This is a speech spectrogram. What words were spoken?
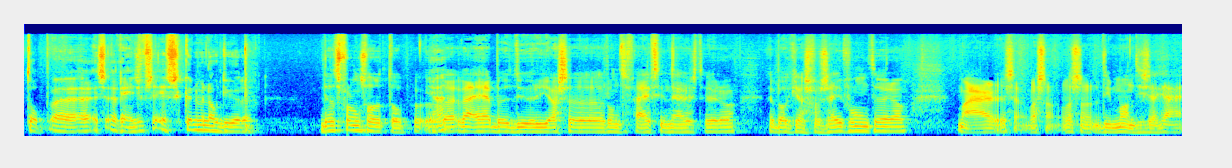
top uh, range. Of kunnen we nog duurder? Dat is voor ons wel de top. Wij, wij, hebben dure jassen rond de 15.000 euro. We hebben ook jas voor 700 euro. Maar was, was die man die zei, ja,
